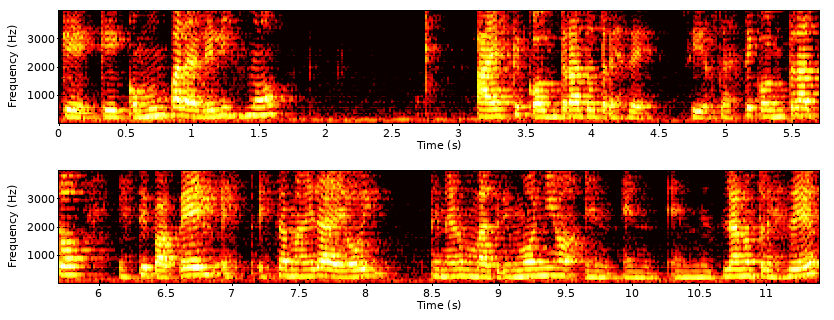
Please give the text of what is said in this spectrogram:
que, que como un paralelismo a este contrato 3D, ¿sí? O sea, este contrato, este papel, esta manera de hoy tener un matrimonio en, en, el plano 3D,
